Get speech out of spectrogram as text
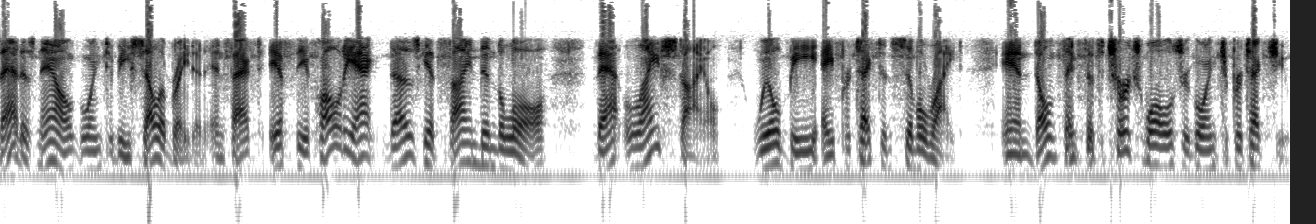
that is now going to be celebrated. In fact, if the Equality Act does get signed into law, that lifestyle will be a protected civil right. And don't think that the church walls are going to protect you.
